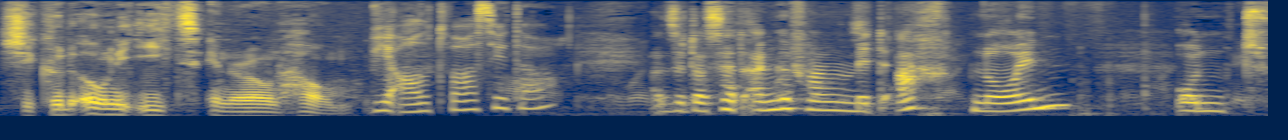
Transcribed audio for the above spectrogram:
She could only eat in her own home. Wie alt war sie da? Also das hat angefangen mit acht, neun und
